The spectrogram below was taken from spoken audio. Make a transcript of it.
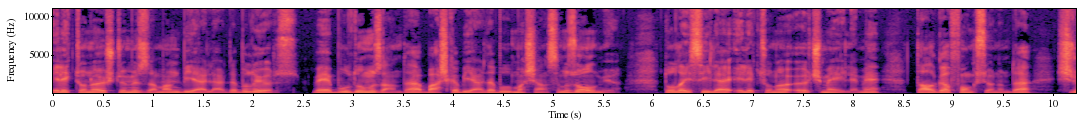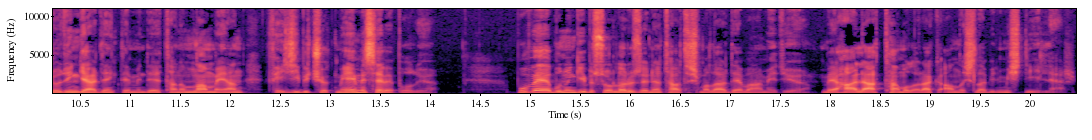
Elektronu ölçtüğümüz zaman bir yerlerde buluyoruz ve bulduğumuz anda başka bir yerde bulma şansımız olmuyor. Dolayısıyla elektronu ölçme eylemi dalga fonksiyonunda Schrödinger denkleminde tanımlanmayan feci bir çökmeye mi sebep oluyor? Bu ve bunun gibi sorular üzerine tartışmalar devam ediyor ve hala tam olarak anlaşılabilmiş değiller.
